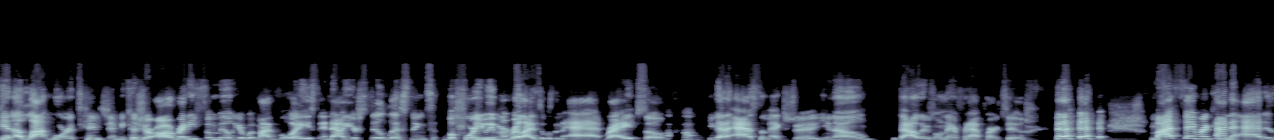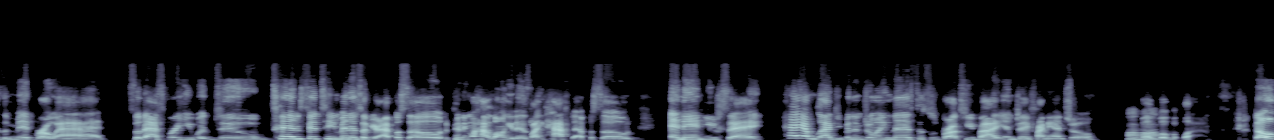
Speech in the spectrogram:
get a lot more attention because you're already familiar with my voice and now you're still listening to, before you even realize it was an ad, right? So uh-huh. you got to add some extra, you know, dollars on there for that part too. my favorite kind of ad is a mid-roll ad so that's where you would do 10, 15 minutes of your episode, depending on how long it is, like half the episode. And then you say, Hey, I'm glad you've been enjoying this. This was brought to you by MJ Financial. Uh-huh. Blah, blah, blah, blah. Those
